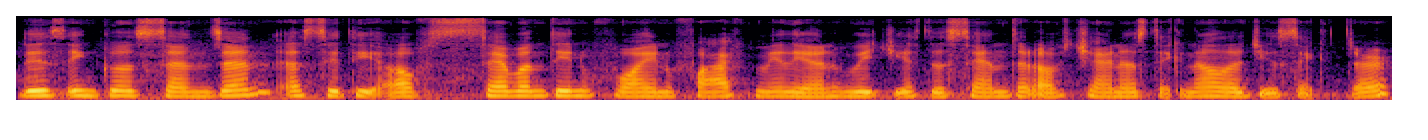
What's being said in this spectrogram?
This includes Shenzhen, a city of 17.5 million, which is the center of China's technology sector,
